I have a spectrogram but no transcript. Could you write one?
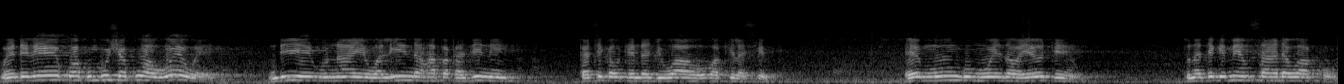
Uendelee kuwakumbusha kuwa wewe ndiye unayewalinda hapa kazini katika utendaji wao wa kila siku. E Mungu muweza wa yote, tunategemea msaada wako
